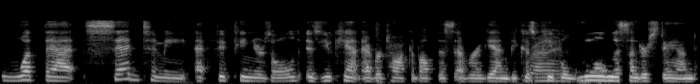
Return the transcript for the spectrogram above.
what that said to me at 15 years old is you can't ever talk about this ever again because right. people will misunderstand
